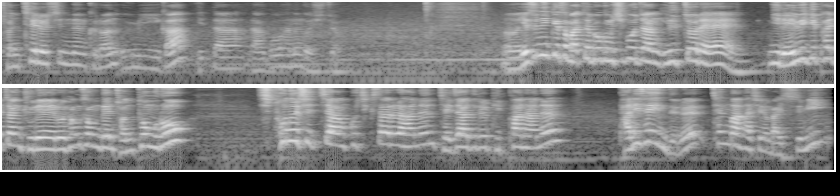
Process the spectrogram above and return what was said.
전체를 씻는 그런 의미가 있다라고 하는 것이죠. 어, 예수님께서 마태복음 15장 1절에 이 레위기 8장 규례로 형성된 전통으로 손을 씻지 않고 식사를 하는 제자들을 비판하는 바리새인들을 책망하시는 말씀이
